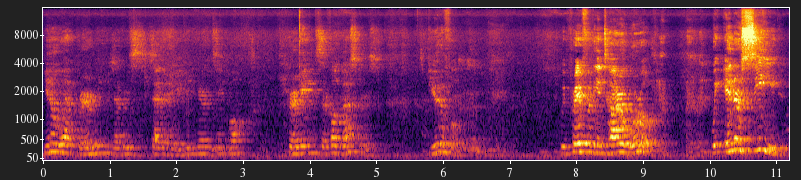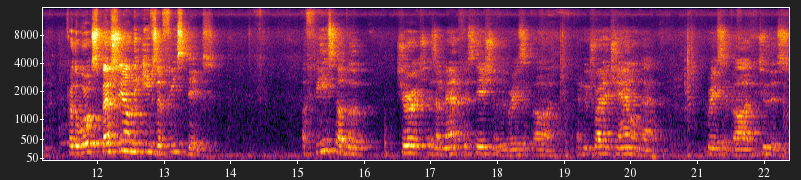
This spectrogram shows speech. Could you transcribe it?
you know, we have prayer meetings every Saturday evening here at St. Paul. Prayer meetings, they're called Vespers. It's beautiful. We pray for the entire world. We intercede for the world, especially on the eves of feast days. A feast of the church is a manifestation of the grace of God, and we try to channel that grace of God to this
